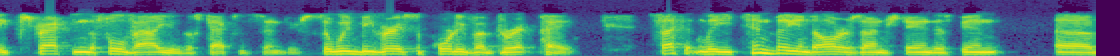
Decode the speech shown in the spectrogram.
extracting the full value of those tax incentives. So we'd be very supportive of direct pay. Secondly, $10 billion, I understand, has been uh,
